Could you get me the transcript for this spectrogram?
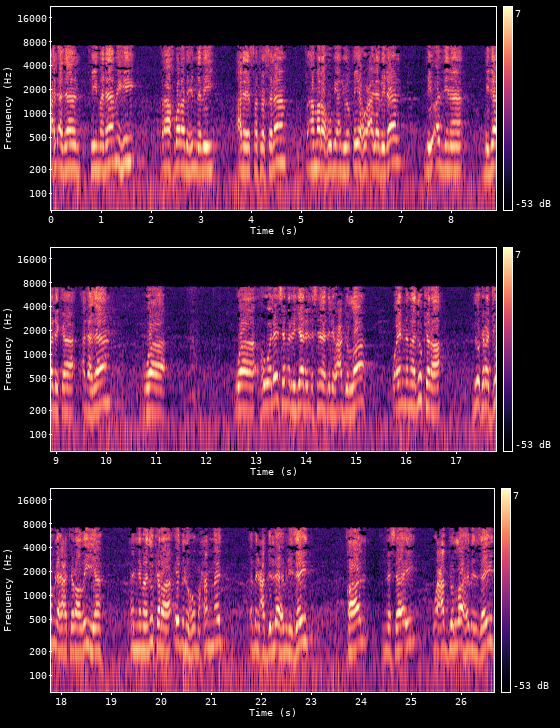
الأذان في منامه فأخبر به النبي عليه الصلاة والسلام فأمره بأن يلقيه على بلال ليؤذن بذلك الأذان. و وهو ليس من رجال الإسناد اللي هو عبد الله وإنما ذكر ذكرت جملة اعتراضية عندما ذكر ابنه محمد بن عبد الله بن زيد قال النسائي وعبد الله بن زيد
